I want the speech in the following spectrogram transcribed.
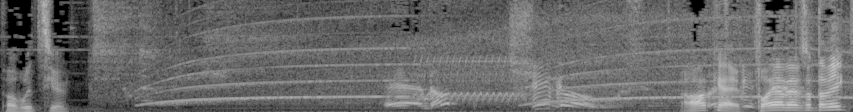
fabrizieren. And up she goes. Okay, Feuerwehr ist unterwegs.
